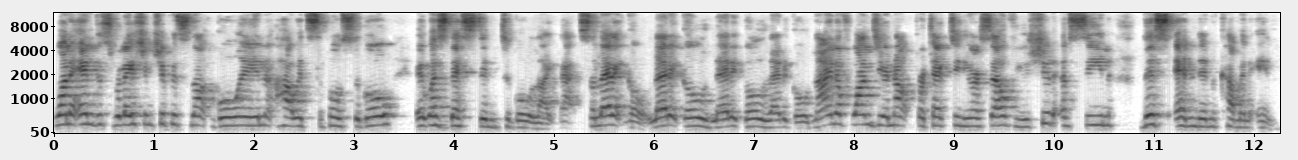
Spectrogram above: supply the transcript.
want to end this relationship. It's not going how it's supposed to go. It was destined to go like that. So let it go, let it go, let it go, let it go. Nine of wands, you're not protecting yourself. You should have seen this ending coming in.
